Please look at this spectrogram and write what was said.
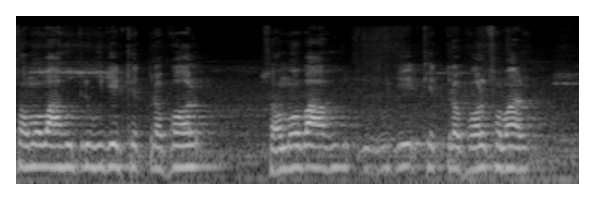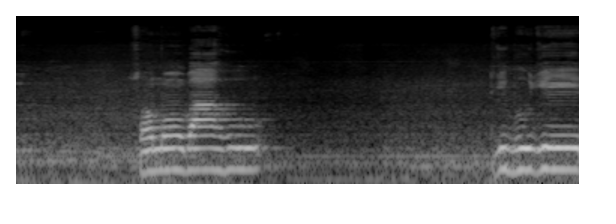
সমবাহু ত্রিভুজের ক্ষেত্রফল, সমবাহু ত্রিভুজের ক্ষেত্রফল সমান সমবাহু ত্রিভুজের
